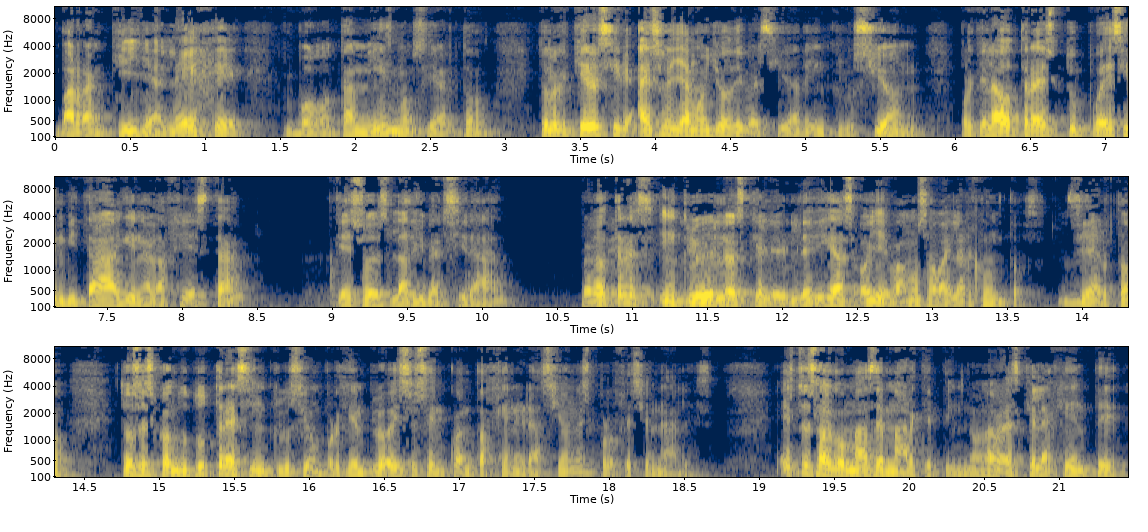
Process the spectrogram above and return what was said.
Barranquilla, el eje, Bogotá mismo, ¿cierto? Entonces, lo que quiero decir, a eso le llamo yo diversidad e inclusión, porque la otra es, tú puedes invitar a alguien a la fiesta, que eso es la diversidad. Pero otra es incluirlos que le, digas, oye, vamos a bailar juntos, ¿cierto? Entonces, cuando tú traes inclusión, por ejemplo, eso es en cuanto a generaciones profesionales. Esto es algo más de marketing, ¿no? La verdad es que la gente,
